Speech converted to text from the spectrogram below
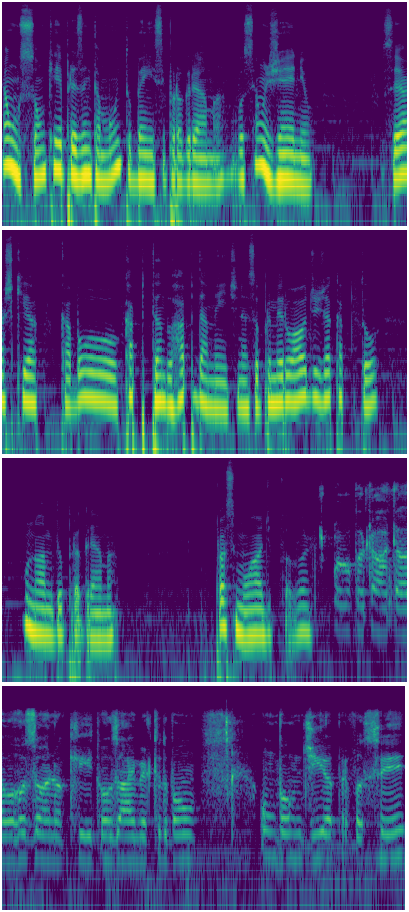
é um som que representa muito bem esse programa. Você é um gênio. Você acha que acabou captando rapidamente, né? Seu primeiro áudio já captou o nome do programa. Próximo áudio, por favor. Opa, tá, tá, o Rosano aqui do Alzheimer, tudo bom? Um bom dia pra você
